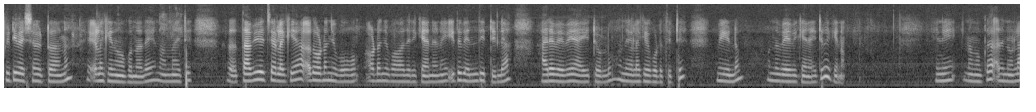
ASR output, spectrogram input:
പിടിവശം ഇട്ടാണ് ഇളക്കി നോക്കുന്നത്. നന്നായിട്ട് തവി വെച്ച് ഇളക്കിയാൽ അത് ഉടഞ്ഞു പോകും. ഉടഞ്ഞു പോകാതിരിക്കാനാണ്. ഇത് വെന്തിട്ടില്ല. അരവേവേ ആയിട്ടുള്ളൂ. ഒന്ന് ഇളക്കി കൊടുത്തിട്ട് വീണ്ടും ഒന്ന് വേവിക്കാനായിട്ട് വെക്കണം. ഇനി നമുക്ക് അതിനുള്ള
